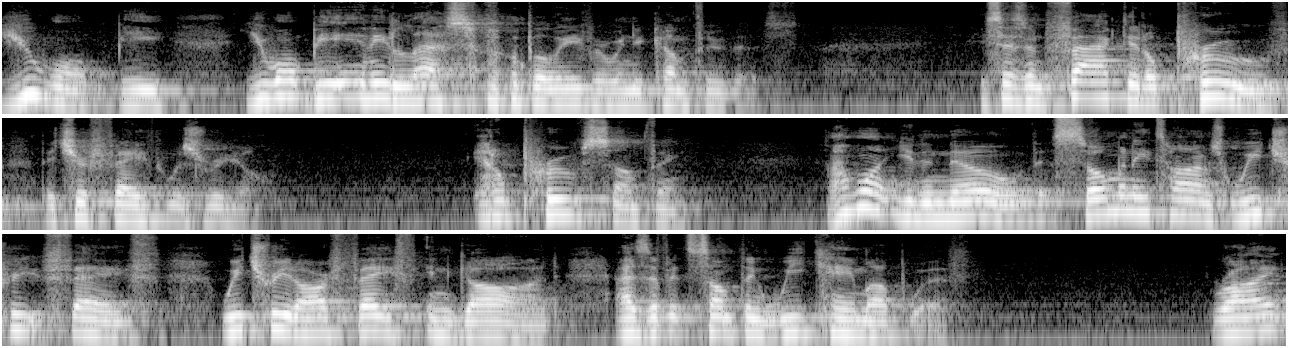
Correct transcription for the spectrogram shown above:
You won't be, you won't be any less of a believer when you come through this. He says, in fact, it'll prove that your faith was real. It'll prove something. I want you to know that so many times we treat faith, we treat our faith in God as if it's something we came up with. Right?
